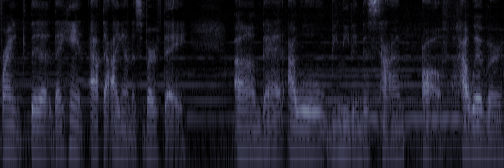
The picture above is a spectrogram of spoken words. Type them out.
Frank the, the hint after Ayana's birthday um, that I will be needing this time off. However,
